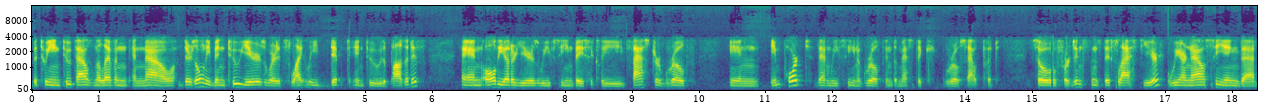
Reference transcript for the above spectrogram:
between 2011 and now, there's only been two years where it slightly dipped into the positive. positive, and all the other years we've seen basically faster growth in import than we've seen a growth in domestic gross output. So, for instance, this last year, we are now seeing that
